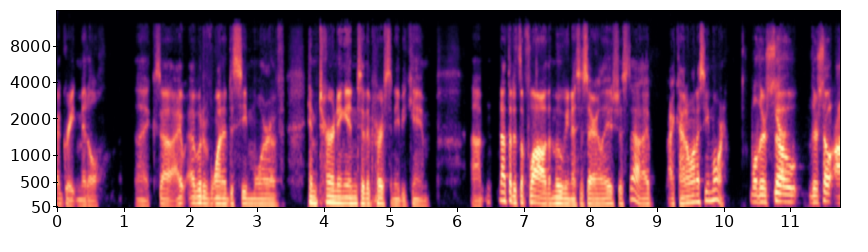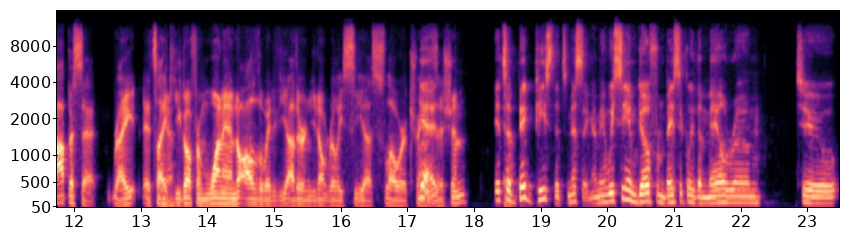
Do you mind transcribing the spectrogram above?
a great middle. Like so, I, I would have wanted to see more of him turning into the person he became. Um, not that it's a flaw of the movie necessarily. It's just uh, I I kind of want to see more. Well, they're so they're so opposite, right? It's like Yeah. you go from one end all the way to the other, and you don't really see a slower Yeah, it- transition. it's a big piece that's missing. I mean, we see him go from basically the mailroom to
